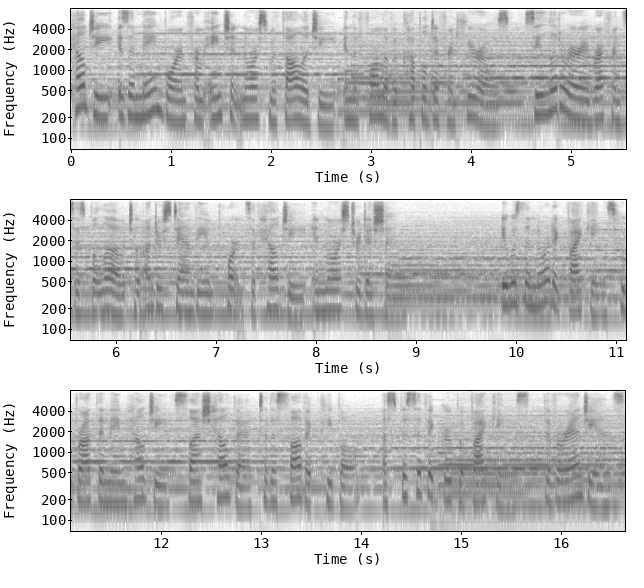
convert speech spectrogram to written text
Helgi is a name born from ancient Norse mythology in the form of a couple different heroes. See literary references below to understand the importance of Helgi in Norse tradition. It was the Nordic Vikings who brought the name Helgi slash Helga to the Slavic people, a specific group of Vikings, the Varangians,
